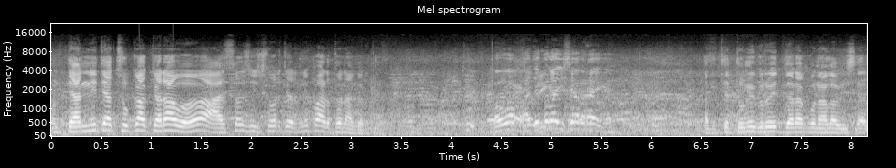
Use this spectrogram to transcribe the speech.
पण त्यांनी त्या चुका करावं असंच ईश्वरचरणी प्रार्थना करतो. भाऊ भाजपला इशारा आहे का? आता ते तुम्ही गृहित धरा कोणाला विचार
